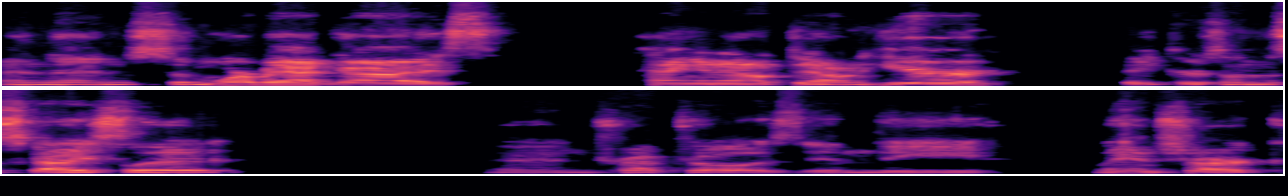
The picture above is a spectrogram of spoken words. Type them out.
And then some more bad guys hanging out down here. Baker's on the Sky Sled. And Trapjaw is in the Land Shark.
